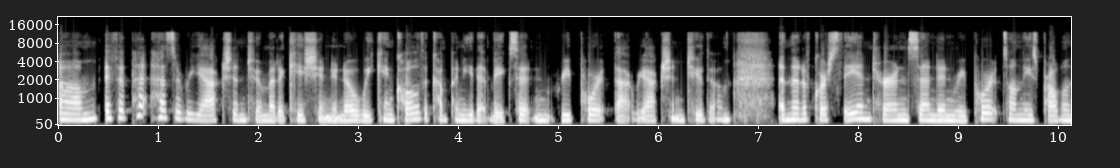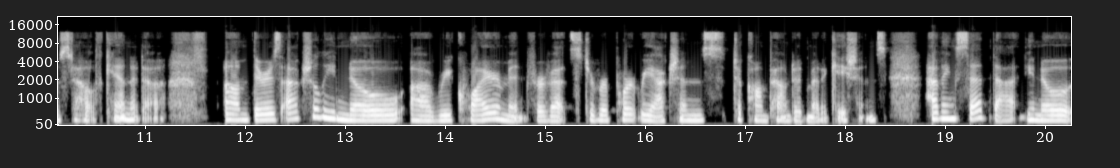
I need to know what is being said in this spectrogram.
Um, if a pet has a reaction to a medication, you know, we can call the company that makes it and report that reaction to them. And then, of course, they in turn send in reports on these problems to Health Canada. Um, there is actually no uh, requirement for vets to report reactions to compounded medications. Having said that, you know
